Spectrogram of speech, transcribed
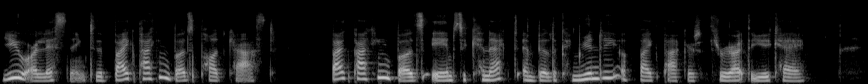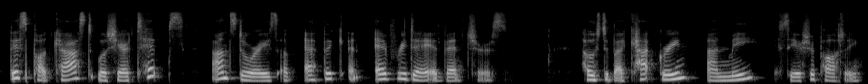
You are listening to the Bikepacking Buds podcast. Bikepacking Buds aims to connect and build a community of bikepackers throughout the UK. This podcast will share tips and stories of epic and everyday adventures. Hosted by Kat Green and me, Saoirse Potty.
